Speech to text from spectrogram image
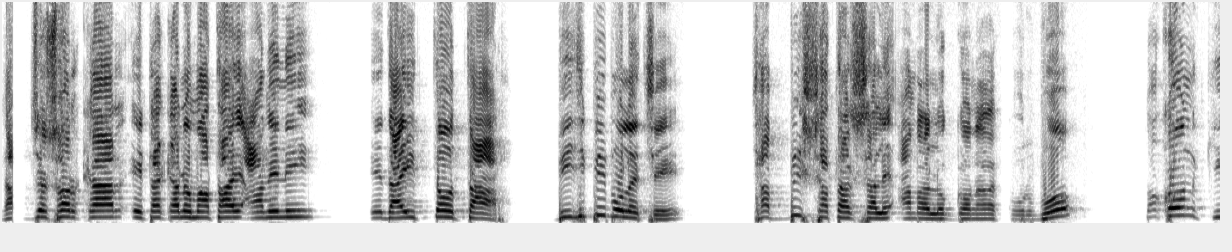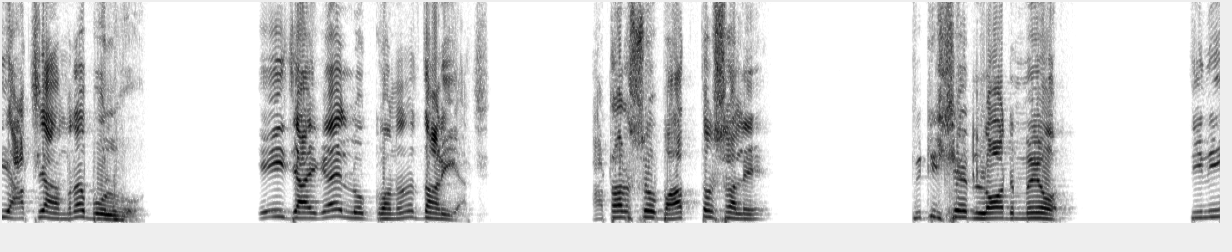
রাজ্য সরকার এটা কেন মাথায় আনেনি? এ দায়িত্ব তার। বিজেপি বলেছে, ছাব্বিশ সাতাশ সালে আমরা লোক গণনা করব, তখন কি আছে আমরা বলব। এই জায়গায় লোক গণনা দাঁড়িয়ে আছে। আঠারোশো বাহাত্তর সালে ব্রিটিশের লর্ড মেয়র, তিনি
